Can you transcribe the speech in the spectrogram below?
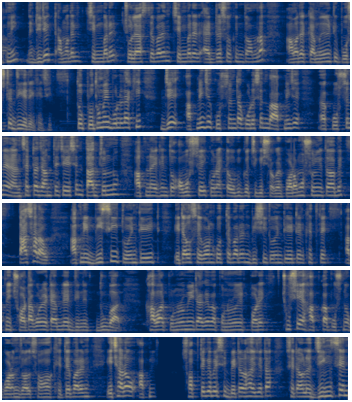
আপনি ডিরেক্ট আমাদের চেম্বারে চলে আসতে পারেন। চেম্বারের অ্যাড্রেসও কিন্তু আমরা আমাদের কমিউনিটি পোস্টে দিয়ে রেখেছি। তো প্রথমেই বলে রাখি যে, আপনি যে কোশ্চেনটা করেছেন বা আপনি যে কোশ্চেনের অ্যান্সারটা জানতে চেয়েছেন, তার জন্য আপনাকে কিন্তু অবশ্যই কোনো একটা অভিজ্ঞ চিকিৎসকের পরামর্শ নিতে হবে। তাছাড়াও আপনি বিসি টোয়েন্টি এইট এটাও সেবন করতে পারেন। বিসি টোয়েন্টি এইটের ক্ষেত্রে আপনি ছটা করে ট্যাবলেট দিনে দুবার খাবার পনেরো মিনিট আগে বা পনেরো মিনিট পরে চুষে হাফ কাপ উষ্ণ গরম জল সহ খেতে পারেন। এছাড়াও আপনি সব থেকে বেশি বেটার হয় যেটা, সেটা হলো ginseng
